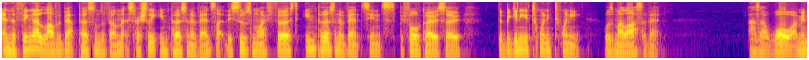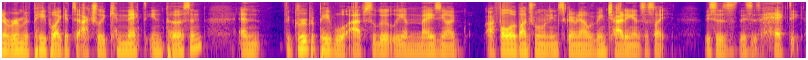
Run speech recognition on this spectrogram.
and the thing I love about personal development, especially in person events, like this was my first in person event since before COVID. So the beginning of 2020 was my last event. I was like, whoa, I'm in a room of people I get to actually connect in person. And the group of people were absolutely amazing. I, I follow a bunch of them on Instagram now. We've been chatting and it's just like, this is this is hectic.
